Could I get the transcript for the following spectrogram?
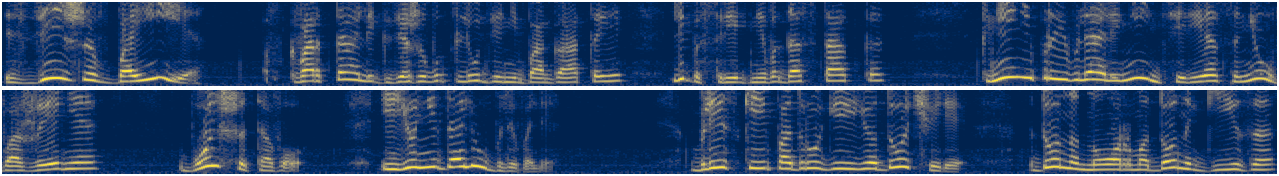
Здесь же, в Баие, в квартале, где живут люди небогатые, либо среднего достатка, к ней не проявляли ни интереса, ни уважения. Больше того, ее недолюбливали. Близкие подруги ее дочери, Дона Норма, Дона Гиза,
